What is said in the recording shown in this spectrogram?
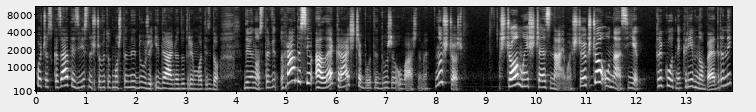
хочу сказати, звісно, що ви тут можете не дуже ідеально дотримуватись до 90 градусів, але краще бути дуже уважними. Ну що ж. Що ми ще знаємо? Що якщо у нас є трикутник рівнобедрений,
